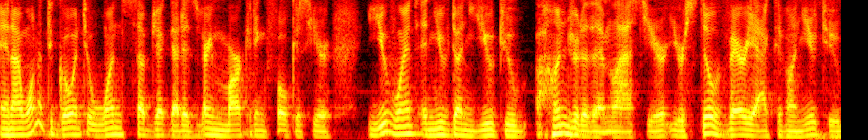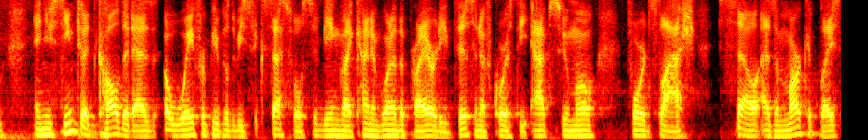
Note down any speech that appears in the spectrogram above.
And I wanted to go into one subject that is very marketing focused here. You've went and you've done YouTube, a hundred of them last year. You're still very active on YouTube. And you seem to have called it as a way for people to be successful. So being like kind of one of the priority. This and of course the AppSumo forward slash sell as a marketplace.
